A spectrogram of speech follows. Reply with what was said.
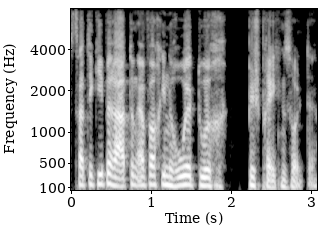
Strategieberatung einfach in Ruhe durch besprechen sollte.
